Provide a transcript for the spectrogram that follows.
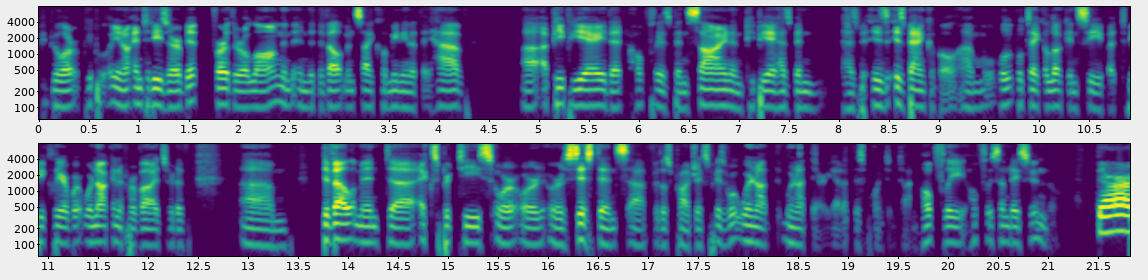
people are people you know entities are a bit further along in, in the development cycle, meaning that they have uh, a PPA that hopefully has been signed and PPA has been has is, is bankable. Um, we'll, we'll take a look and see. But to be clear, we're, we're not going to provide sort of um, development uh, expertise or, or, or assistance uh, for those projects because we're, we're not we're not there yet at this point in time. Hopefully, hopefully someday soon though there are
